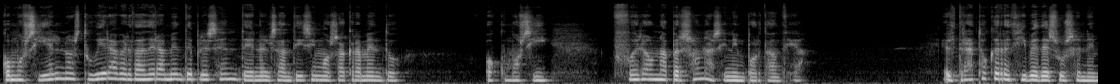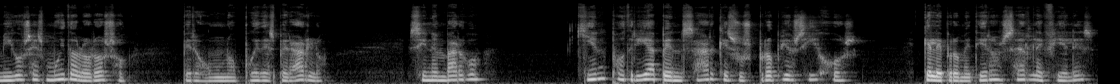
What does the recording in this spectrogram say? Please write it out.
como si él no estuviera verdaderamente presente en el Santísimo Sacramento, o como si fuera una persona sin importancia. El trato que recibe de sus enemigos es muy doloroso, pero uno puede esperarlo. Sin embargo, ¿quién podría pensar que sus propios hijos, que le prometieron serle fieles,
